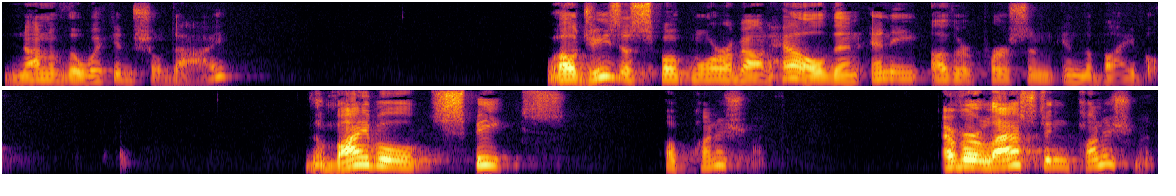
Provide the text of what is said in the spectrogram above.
none of the wicked shall die? Well, Jesus spoke more about hell than any other person in the Bible. The Bible speaks of punishment, everlasting punishment,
